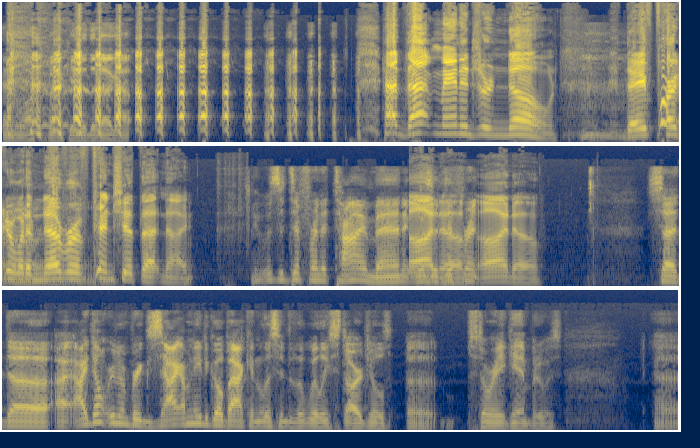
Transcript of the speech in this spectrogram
and walked back into the dugout. Had that manager known, Dave Parker would have never have pinch hit that night. It was a different time, man. It was I a know. different. I know. said uh, I, I don't remember exact. I need to go back and listen to the Willie Stargell uh, story again, but it was uh,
